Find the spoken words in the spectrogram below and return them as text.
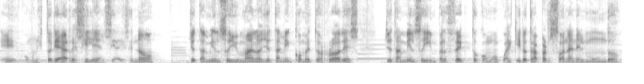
es, como una historia de resiliencia. Dice, no, yo también soy humano, yo también cometo errores, yo también soy imperfecto como cualquier otra persona en el mundo.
